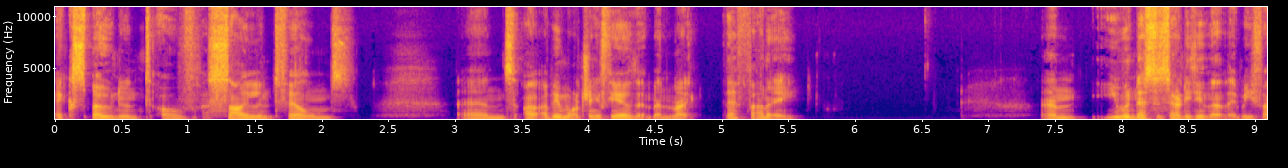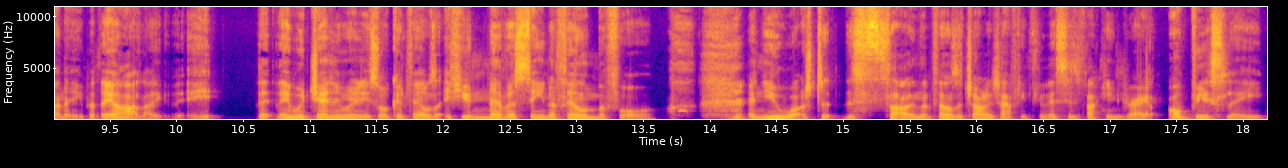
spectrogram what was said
exponent of silent films, and I, I've been watching a few of them, and like they're funny. And you wouldn't necessarily think that they'd be funny, but they are. Like they, they were genuinely sort of good films. Like, if you've never seen a film before and you watched the silent films of Charlie Chaplin, you think this is fucking great. Obviously,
